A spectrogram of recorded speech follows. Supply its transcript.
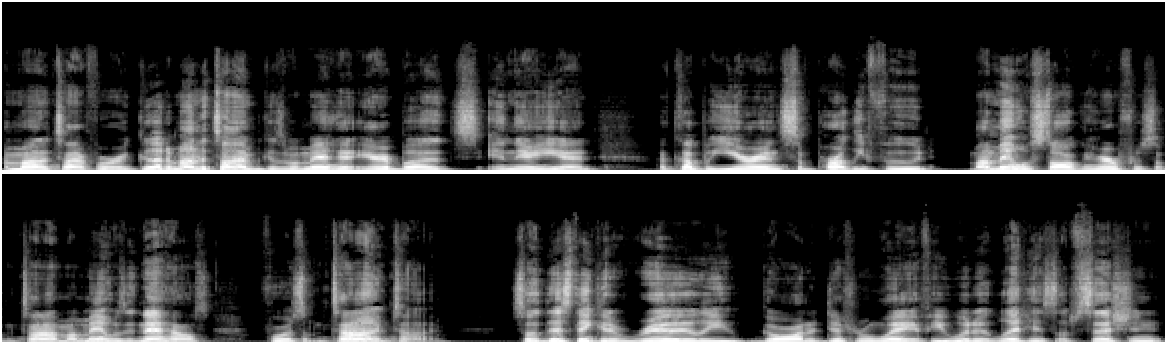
amount of time, for a good amount of time, because my man had earbuds in there, he had a cup of urine, some partly food. My man was stalking her for some time. My man was in that house for some time, time. So this thing could have really gone a different way. If he would have let his obsession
